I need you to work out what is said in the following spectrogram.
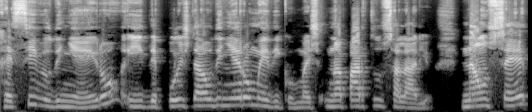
recebe o dinheiro e depois dá o dinheiro ao médico, mas uma parte do salário. Não sei,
